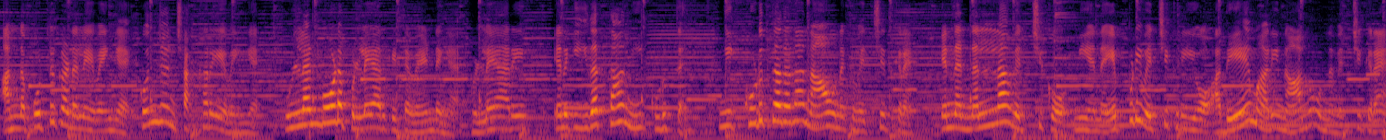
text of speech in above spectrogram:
அந்த பொட்டுக்கடலை வைங்க. கொஞ்சம் சர்க்கரையை வைங்க. உள்ளன்போட பிள்ளையார் கிட்ட வேண்டுங்க. பிள்ளையாரே எனக்கு இதைத்தான் நீ கொடுத்த. நீ கொடுத்ததை தான் நான் உனக்கு வச்சிருக்கிறேன். என்னை நல்லா வச்சுக்கோ. நீ என்னை எப்படி வச்சுக்கிறியோ அதே மாதிரி நானும் உன்னை வச்சுக்கிறேன்.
